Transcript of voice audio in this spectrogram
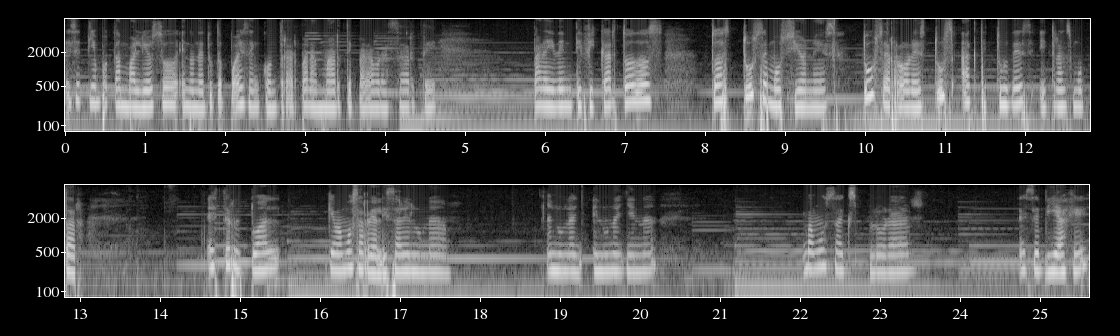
ese tiempo tan valioso en donde tú te puedes encontrar para amarte, para abrazarte, para identificar todos todas tus emociones, tus errores, tus actitudes y transmutar. Este ritual que vamos a realizar en luna, en luna, en luna llena, vamos a explorar ese viaje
